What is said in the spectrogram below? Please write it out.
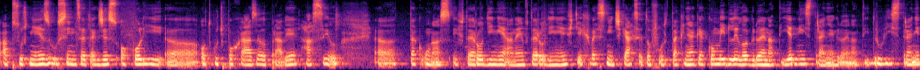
absurdně je z Husince, takže z okolí, uh, odkud pocházel, právě hasil tak u nás i v té rodině, a nejen v té rodině, v těch vesničkách se to furt tak nějak jako mydlilo, kdo je na té jedné straně, kdo je na té druhé straně.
